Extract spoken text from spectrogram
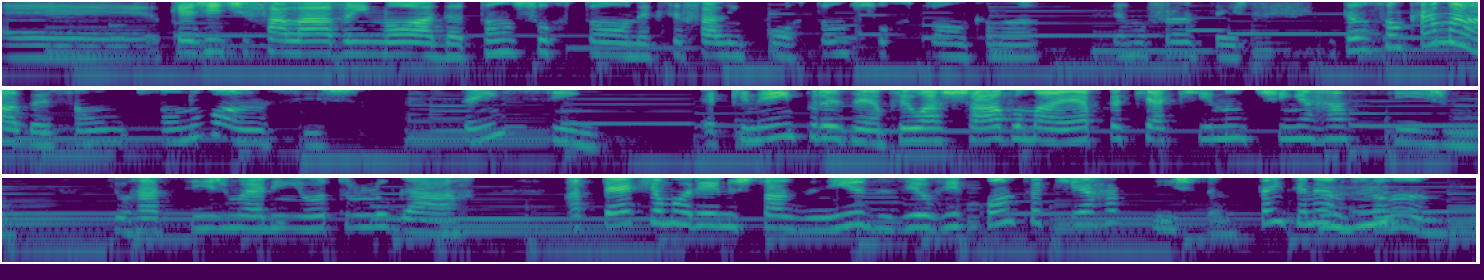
É, o que a gente falava em moda, tom surtom, né? Que você fala em cor, tom surtom, que é um termo francês. Então, são camadas, são, são nuances. Tem sim. É que nem, por exemplo, eu achava uma época que aqui não tinha racismo, que o racismo era em outro lugar. Até que eu morei nos Estados Unidos e eu vi quanto aqui é racista. Você está entendendo o que eu tô uhum. falando?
